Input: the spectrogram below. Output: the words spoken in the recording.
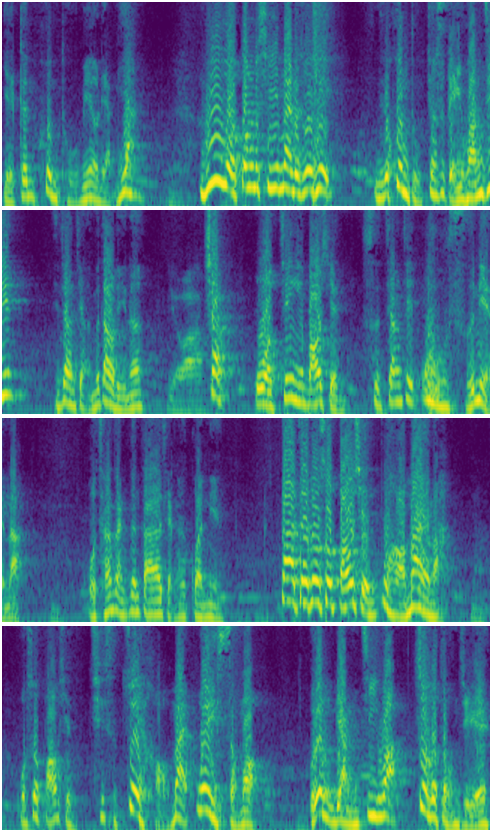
也跟混土没有两样。如果东西卖得出去，你的混土就是等于黄金。你这样讲有没有道理呢？有啊。像我经营保险是将近五十年了，我常常跟大家讲一个观念：大家都说保险不好卖嘛，我说保险其实最好卖，为什么？我用两句话做个总结，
